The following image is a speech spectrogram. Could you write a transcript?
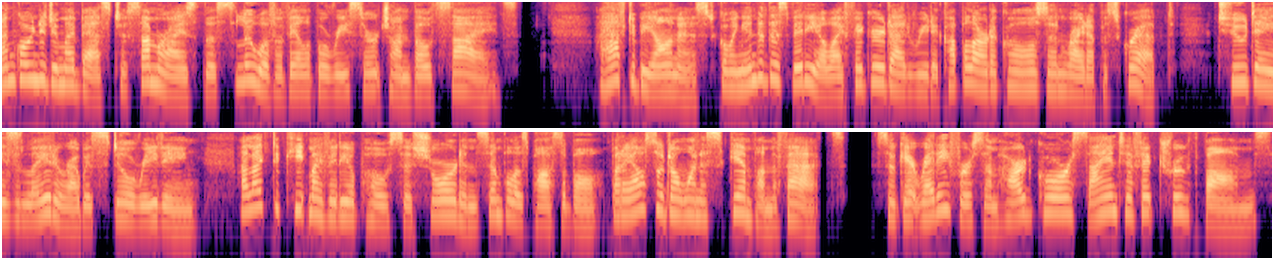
I'm going to do my best to summarize the slew of available research on both sides. I have to be honest, going into this video, I figured I'd read a couple articles and write up a script. Two days later, I was still reading. I like to keep my video posts as short and simple as possible, but I also don't want to skimp on the facts. So get ready for some hardcore scientific truth bombs.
